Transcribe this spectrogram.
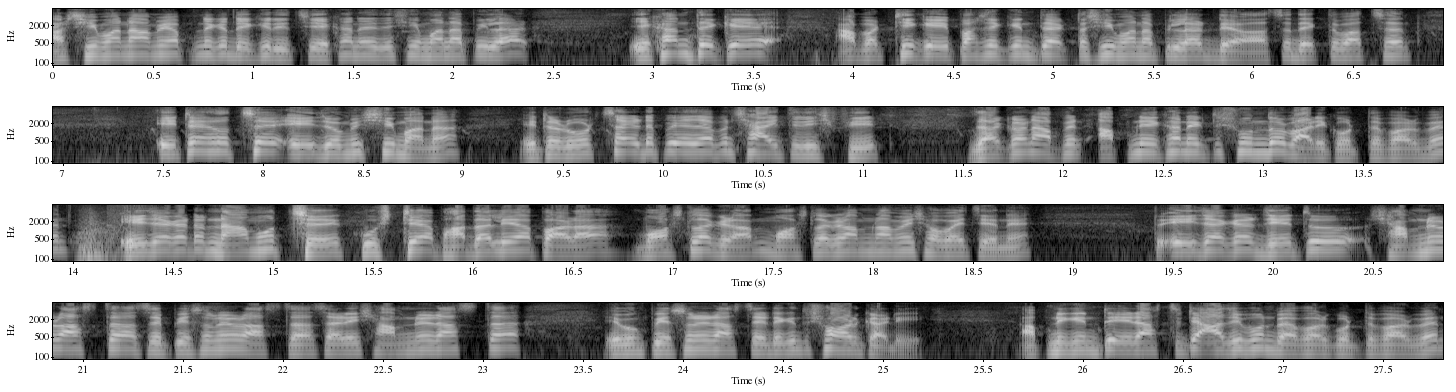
আর সীমানা আমি আপনাকে দেখে দিচ্ছি, এখানে যে সীমানা পিলার, এখান থেকে আবার ঠিক এই পাশে কিন্তু একটা সীমানা পিলার দেওয়া আছে, দেখতে পাচ্ছেন? এটাই হচ্ছে এই জমি সীমানা। এটা রোড সাইডে পেয়ে যাবেন সাঁত্রিশ ফিট যার কারণে আপনি আপনি এখানে একটি সুন্দর বাড়ি করতে পারবেন। এই জায়গাটার নাম হচ্ছে কুষ্টিয়া ভাদালিয়া পাড়া মশলা গ্রাম মশলা গ্রাম নামে সবাই চেনে। তো এই জায়গার যেহেতু সামনেও রাস্তা আছে, পেছনেও রাস্তা আছে, আর এই সামনের রাস্তা এবং পেছনের রাস্তা, এটা কিন্তু সরকারি। আপনি কিন্তু এই রাস্তাটি আজীবন ব্যবহার করতে পারবেন।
